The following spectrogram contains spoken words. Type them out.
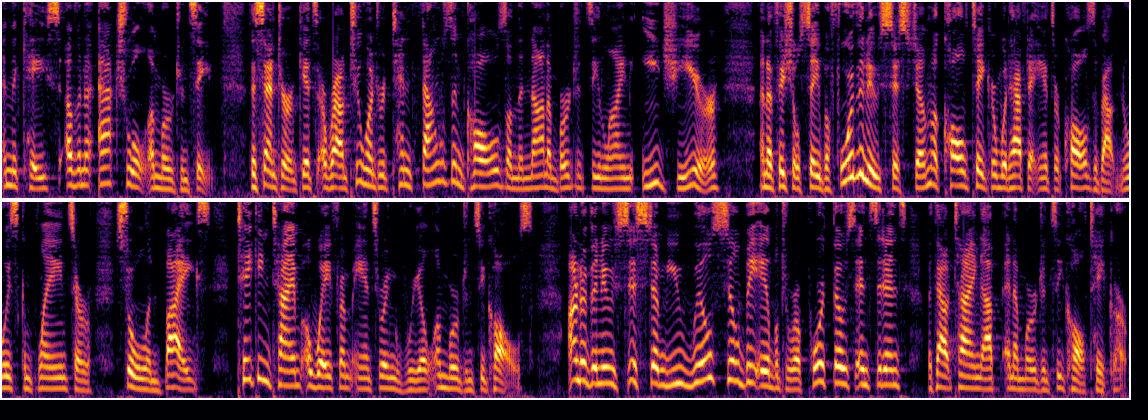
in the case of an actual emergency. The center gets around 210,000 calls on the non-emergency line each year. And officials say before the new system, a call taker would have to answer calls about noise complaints or stolen bikes, taking time away from answering real emergency calls. Under the new system, you will still be able to report those incidents without tying up an emergency call taker.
